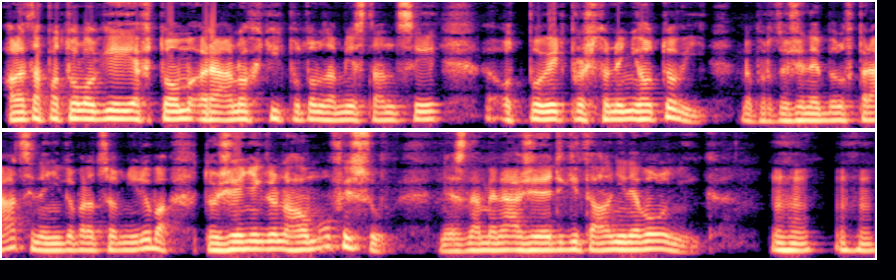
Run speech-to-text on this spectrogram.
Ale ta patologie je v tom ráno chtít potom zaměstnanci eh, odpověď, proč to není hotový. No, protože nebyl v práci, není to pracovní doba. To, že je někdo na home officeu, neznamená, že je digitální nevolník. Uh-huh, uh-huh.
